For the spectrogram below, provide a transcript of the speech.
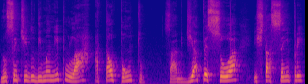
no sentido de manipular a tal ponto, sabe? De a pessoa estar sempre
